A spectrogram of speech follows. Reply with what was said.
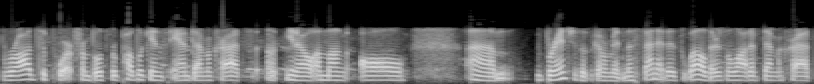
broad support from both Republicans and Democrats, uh, you know, among all um, branches of the government in the Senate as well. There's a lot of Democrats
